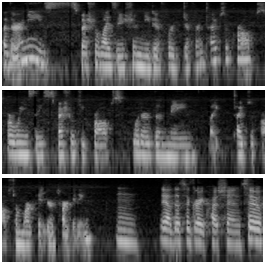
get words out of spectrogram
Are there any specialization needed for different types of crops? Or when you say specialty crops, what are the main like types of crops or market you're targeting? Mm, yeah, that's a great question. So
